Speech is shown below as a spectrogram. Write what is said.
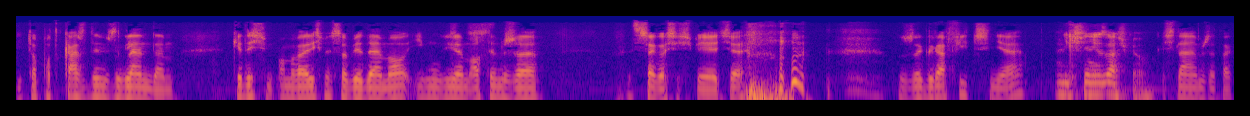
I to pod każdym względem. Kiedyś omawialiśmy sobie demo i mówiłem o tym, że z czego się śmiejecie? że graficznie Nikt się nie zaśmiał. Myślałem, że tak.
